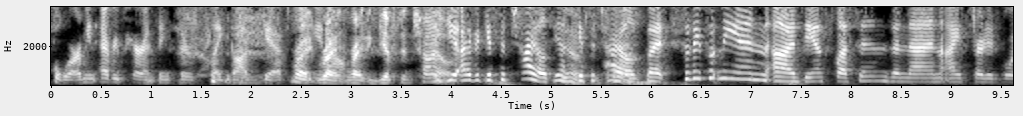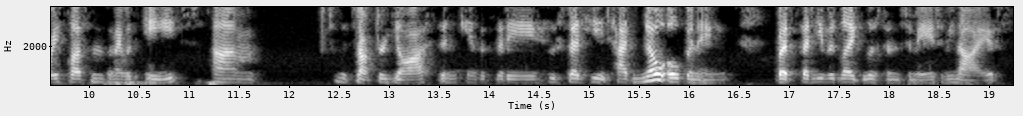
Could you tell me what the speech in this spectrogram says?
four. I mean, every parent thinks they're like God's gift, right, right, know. right. A gifted child. I have a gifted child. Yes, Yes, gifted child. But so they put me in uh, dance lessons, and then I started voice lessons when I was eight um, with Dr. Yoss in Kansas City, who said he had had no openings, but said he would like listen to me to be nice,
